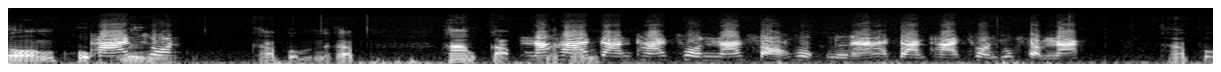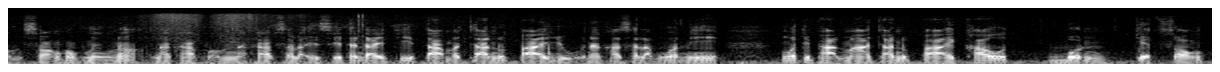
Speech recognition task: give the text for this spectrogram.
สองหกท้าหนึ่งชนครับผมนะครับ ห้ามกลับนะนะคคะรับ อาจารย์ท้าชนนะสองหกหนึ่งนะอาจารย์ท้าชนทุกสำนัก ครับผม 261 เนาะนะครับผมนะครับสำหรับเอซีท่านใดที่ตามอาจารย์นุปายอยู่นะครับสำหรับงวดนี้งวดที่ผ่านมาอาจารย์นุปายเข้าบน 72 เ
